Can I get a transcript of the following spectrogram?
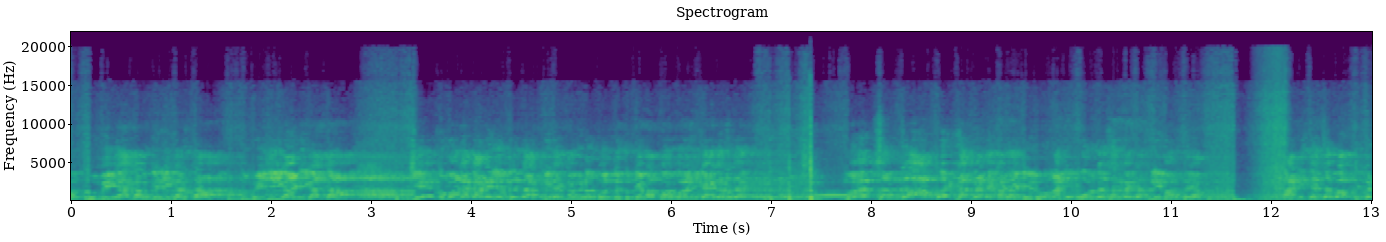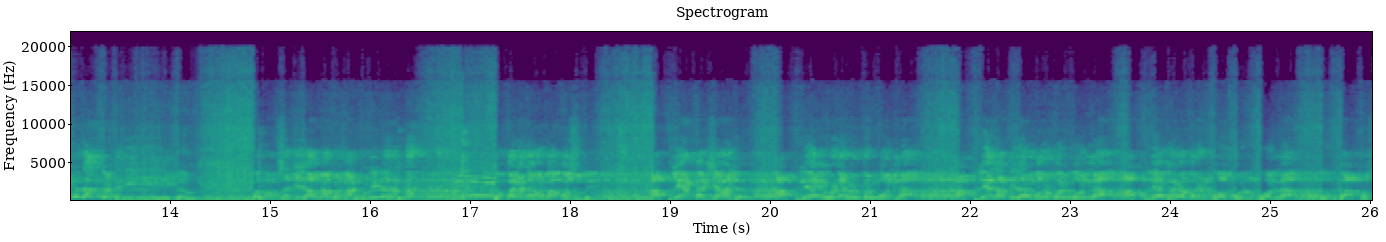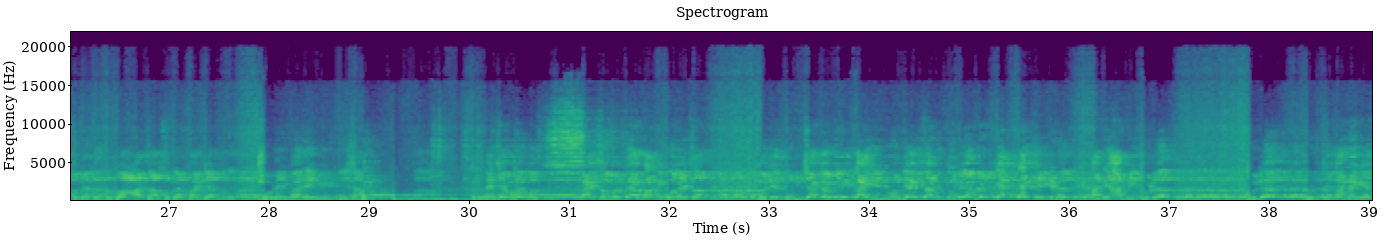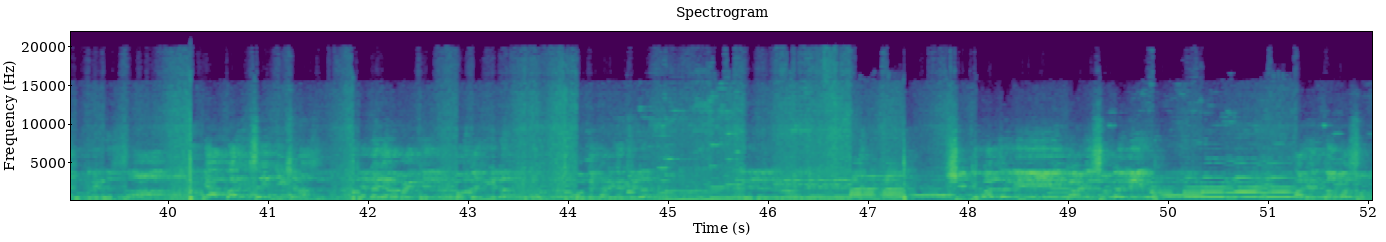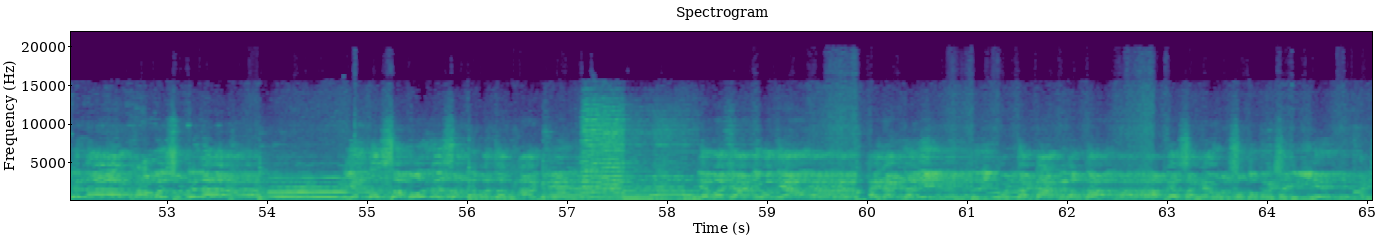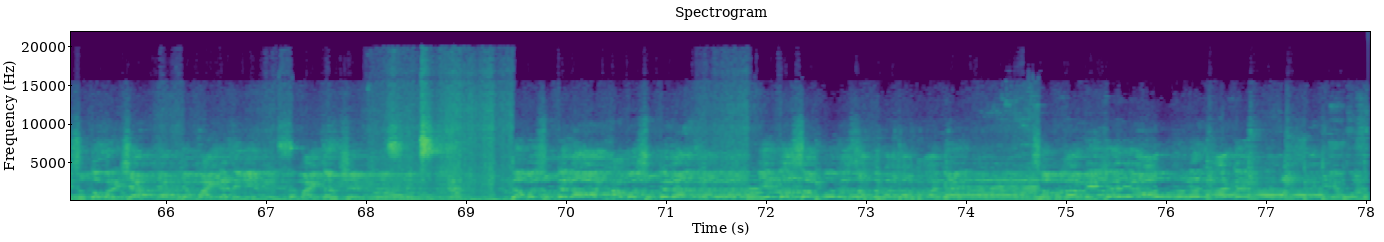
मग तुम्ही आगावगिरी करता तुम्ही जी गाणी गाता जे तुम्हाला गाणी लिहून देतात मी त्या कवीवर बोलतो तुमच्या बापावर बोलायची काय गरज आहे? मग समजा आपण लग्नात एखादा गेलो आणि पोरगा सारखा टपली मारतोय आपण आणि त्याचा बाप तिकडनं दात कट हे हे हे करून. मग बापसाची जाऊन आपण मानकुटीला जाणार तो कोणाचा पण बाप असू दे. आपल्या अंगाशी आलं आपल्या आई वडिलांबरोबर बोलला आपल्या जाती धर्माबरोबर बोलला आपल्या घरापर्यंत बो- कोण बोलला तो बाप असू दे तो आजा असू दे पंजा असू दे. छोडे का नाही भेट देसा त्याच्यामुळे बोलतो काय संबंध आहे? बाकी बोलायचा? म्हणजे तुमच्या कवीने काही लिहून द्यायचं आणि तुम्ही आपलं टाकतायचं इकडं. आणि आम्ही खुलं खुलं पुढचं गाणं घ्या. दुकरी नसतं. हा. यात बारीकचं इंजेक्शन असं. ज्यांना ज्यांना माहिती आहे. पंकज गेलं? पंकज खाडेकर गेलं? गेलं. शिट्टी वाजली गाडी सुटली. अरे दम सुटला. ज्या माईला दिली. त्या माईचा विषय. दम सुटला घाम सुटला. येत समोर सतराचा भाग आहे. जमला विजय आवरून राग असा घेऊन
